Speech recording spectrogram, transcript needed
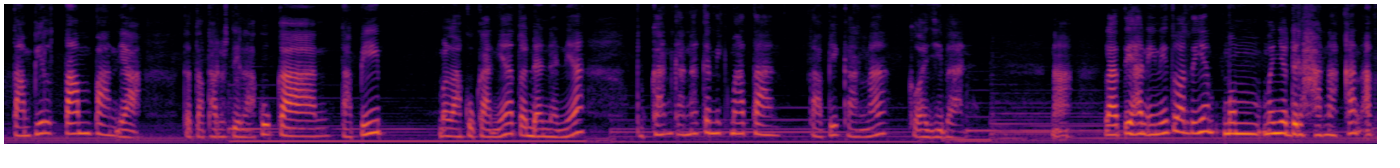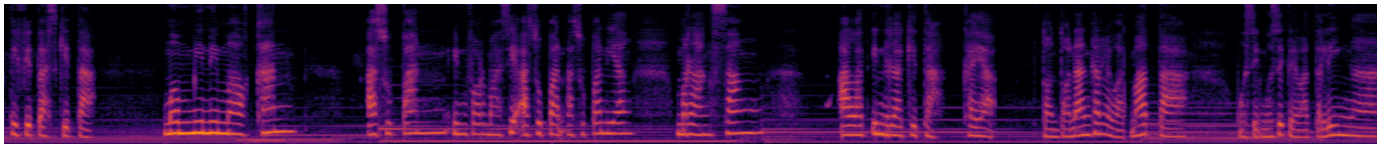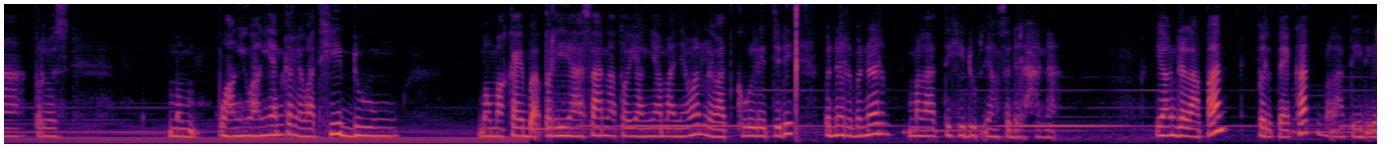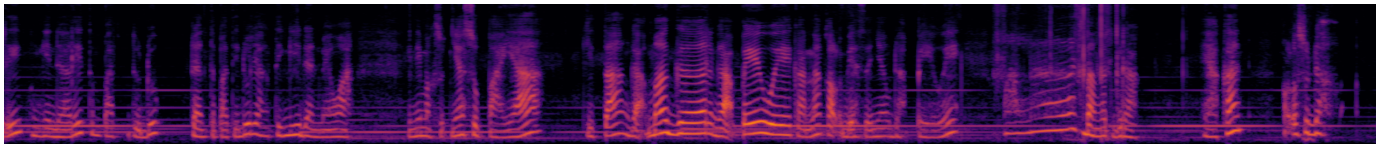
tampil tampan ya, tetap harus dilakukan, tapi melakukannya atau dandannya bukan karena kenikmatan, tapi karena kewajiban. Nah, latihan ini tuh artinya menyederhanakan aktivitas kita, meminimalkan asupan informasi, asupan-asupan yang merangsang alat indera kita kayak tontonan kan lewat mata, musik-musik lewat telinga, terus wangi-wangian kan lewat hidung, memakai bak perhiasan atau yang nyaman-nyaman lewat kulit. Jadi benar-benar melatih hidup yang sederhana. Yang delapan, bertekad melatih diri menghindari tempat duduk dan tempat tidur yang tinggi dan mewah. Ini maksudnya supaya kita nggak mager, nggak PW, karena kalau biasanya udah PW, males banget gerak. Ya kan? Kalau sudah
